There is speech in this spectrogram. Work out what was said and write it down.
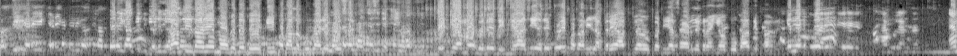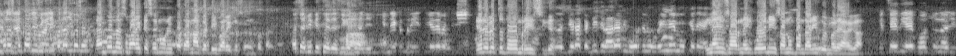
ਗਲਤੀ ਕਿਹੜੀ ਕਿਹੜੀ ਗੱਡੀ ਦੀ ਗਲਤੀ ਲੱਗਦੀ? ਕਿਹੜੀ ਗਲਤੀ ਦੀ ਗੱਡੀ ਦੀ ਗਲਤੀ ਤਾਂ ਜੇ ਮੌਕੇ ਤੇ ਦੇਖ ਕੇ ਹੀ ਪਤਾ ਲੱਗੂਗਾ ਜੇ ਕੋਈ ਸਰ ਪਹੁੰਚੇ ਸੀ ਦੇਖਿਆ ਹੀ ਹੋਣਾ ਤੁਸੀਂ। ਦੇਖਿਆ ਮੌਕੇ ਤੇ ਦੇਖਿਆ ਸੀ ਅਜੇ ਕੋਈ ਪਤਾ ਨਹੀਂ ਲੱਗ ਰਿਹਾ ਜਦੋਂ ਗੱਡੀਆਂ ਸਾਈਡ ਤੇ ਕਰਾਈਆਂ ਉਸ ਤੋਂ ਬਾਅਦ ਦੇਖਾਂਗੇ। ਕਿੰਨੇ ਕੁ ਪੈ ਰਹੀ ਸੀ ਇਹ? ਐਂਬੂਲੈਂਸ। ਐਂਬੂਲੈਂਸ ਕਿੱਥੋਂ ਦੀ ਸੀਗੀ ਜੀ ਪਤਾ ਜੀ ਕੁਛ? ਐਂਬੂਲੈਂਸ ਬਾਰੇ ਕਿਸੇ ਨੂੰ ਨਹੀਂ ਪਤਾ ਨਾ ਗੱਡੀ ਬਾਰੇ ਕਿਸੇ ਨੂੰ ਪਤਾ। ਅੱਛਾ ਵੀ ਕਿੱਥੇ ਦੇ ਸੀਗੇ? ਜੀ। ਹਾਂਜੀ। ਕਿੰਨੇ ਕੁ ਮਰੀਜ਼ ਸੀ ਇਹਦੇ ਵਿੱਚ ਇਹਦੇ ਵਿੱਚ ਦੋ ਮਰੀਜ਼ ਸੀਗੇ। ਜਿਹੜਾ ਗੱਡੀ ਚਲਾ ਰਿਹਾ ਸੀ ਹੋਰ ਜਨ ਹੋ ਰਹੀ ਨੇ ਮੌਕੇ ਤੇ ਹੈਗੇ ਨਹੀਂ ਸਰ ਨਹੀਂ ਕੋਈ ਨਹੀਂ ਸਾਨੂੰ ਬੰਦਾ ਨਹੀਂ ਕੋਈ ਮਿਲਿਆ ਹੈਗਾ। ਕਿੱਥੇ ਦੀ ਇਹ ਫੋਰਚੂਨਰ ਜੀ?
